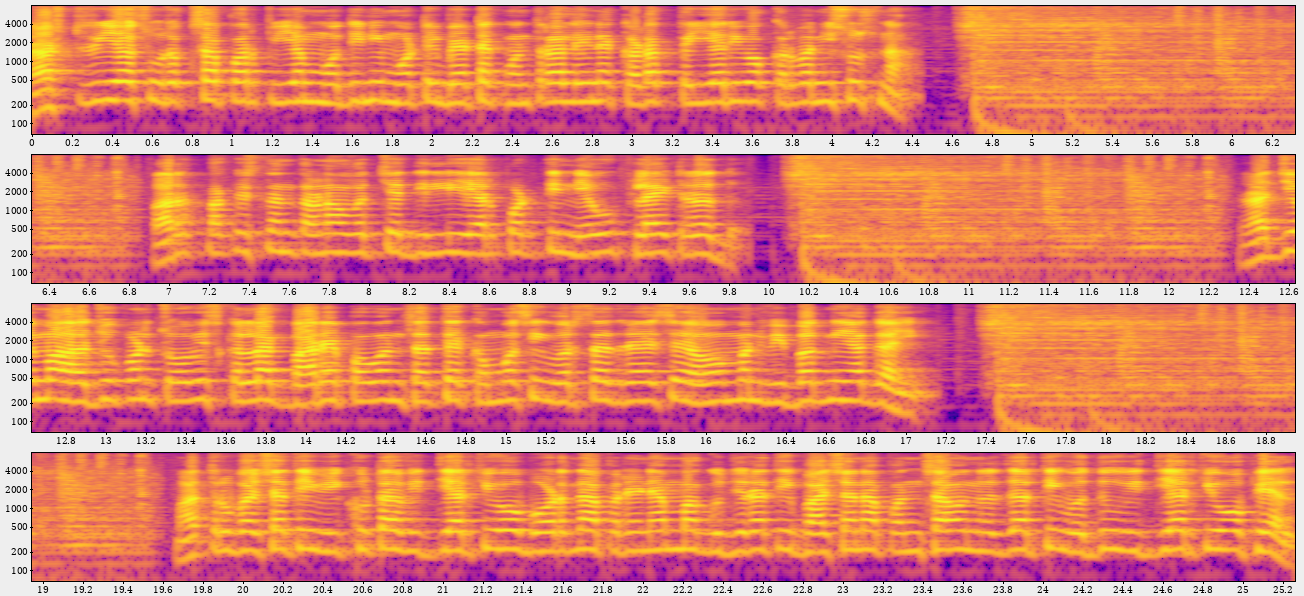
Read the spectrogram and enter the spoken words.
રાષ્ટ્રીય સુરક્ષા પર પીએમ મોદીની મોટી બેઠક મંત્રાલયને કડક તૈયારીઓ કરવાની સૂચના. ભારત પાકિસ્તાન તણાવ વચ્ચે દિલ્હી એરપોર્ટથી નેવું ફ્લાઇટ રદ. રાજ્યમાં હજુ પણ ચોવીસ કલાક ભારે પવન સાથે કમોસમી વરસાદ રહેશે હવામાન વિભાગની આગાહી. માતૃભાષાથી વિખુટા વિદ્યાર્થીઓ બોર્ડના પરિણામમાં ગુજરાતી ભાષાના પંચાવન હજારથી વધુ વિદ્યાર્થીઓ ફેલ.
